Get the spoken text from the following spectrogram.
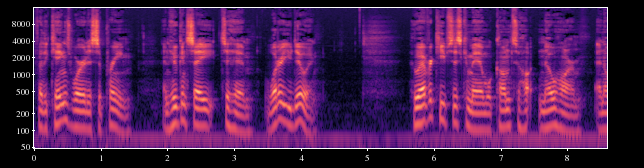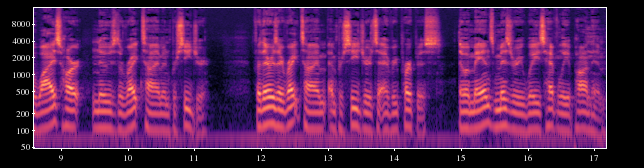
For the king's word is supreme, and who can say to him, What are you doing? Whoever keeps his command will come to no harm, and a wise heart knows the right time and procedure. For there is a right time and procedure to every purpose, though a man's misery weighs heavily upon him.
